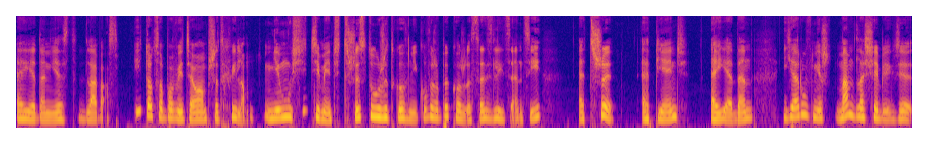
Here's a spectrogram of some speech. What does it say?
E1 jest dla Was. I to, co powiedziałam przed chwilą, nie musicie mieć 300 użytkowników, żeby korzystać z licencji E3, E5, E1. ja również mam dla siebie, gdzie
